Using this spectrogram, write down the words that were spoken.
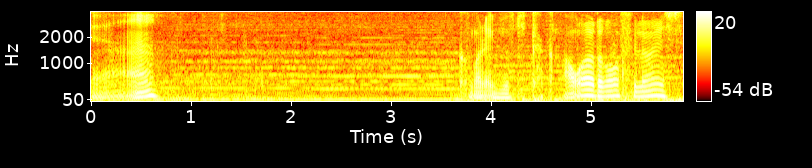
Ja. Wir da irgendwie auf die Kackmauer drauf vielleicht?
